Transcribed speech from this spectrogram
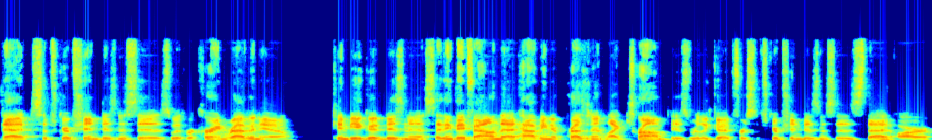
that subscription businesses with recurring revenue can be a good business. I think they found that having a president like Trump is really good for subscription businesses that are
